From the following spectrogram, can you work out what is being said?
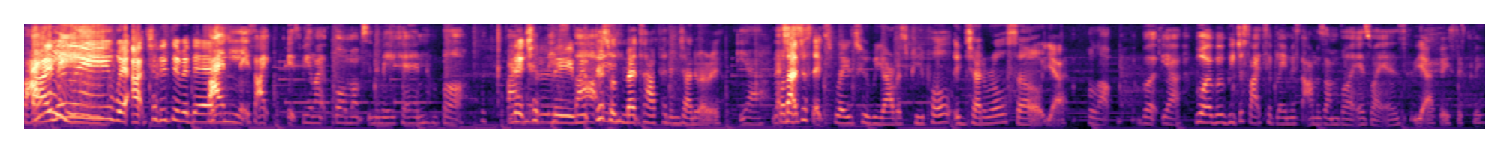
Finally, finally, we're actually doing this. finally, it's like it's been like four months in the making, but we're finally Literally, we, this was starting. meant to happen in January. yeah. Let's But that just explains who we are as people in general. So yeah, pull up. But yeah, well, but we just like to blame Mr. Amazon, but it is what it is. yeah, basically.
